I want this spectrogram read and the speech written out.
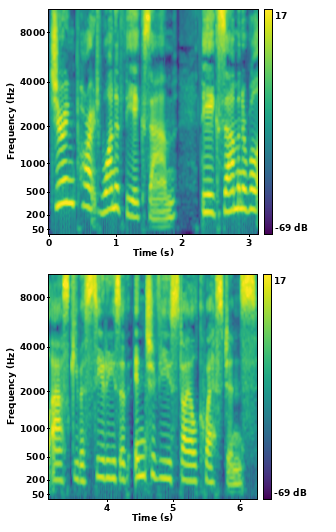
During part 1 of the exam, the examiner will ask you a series of interview style questions.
